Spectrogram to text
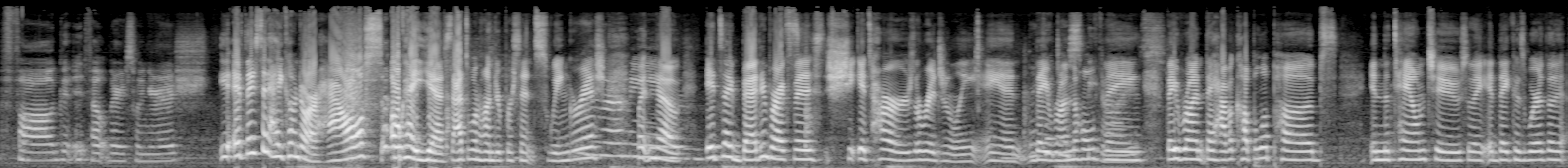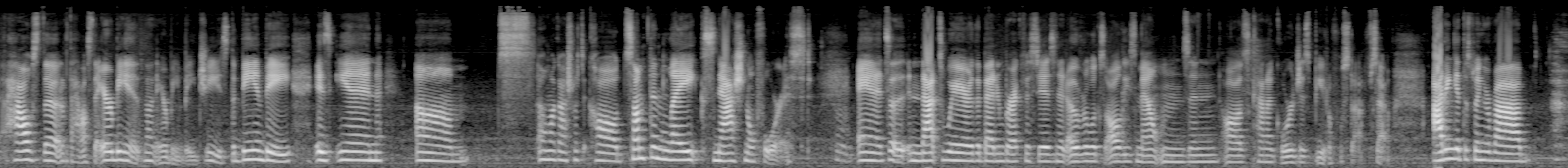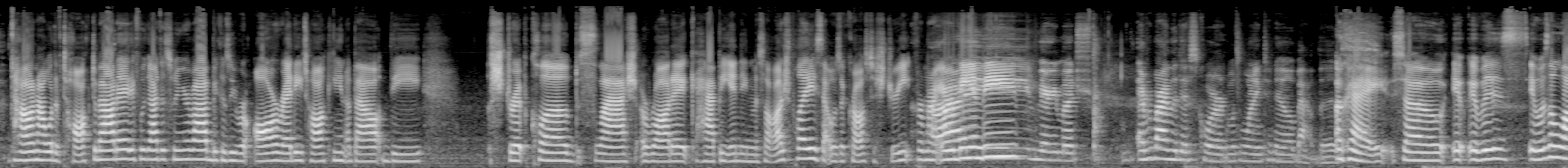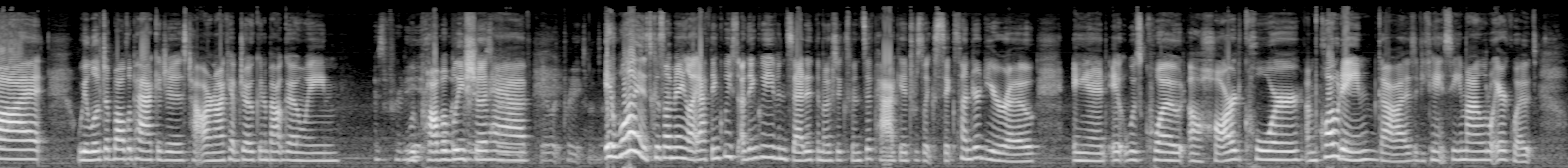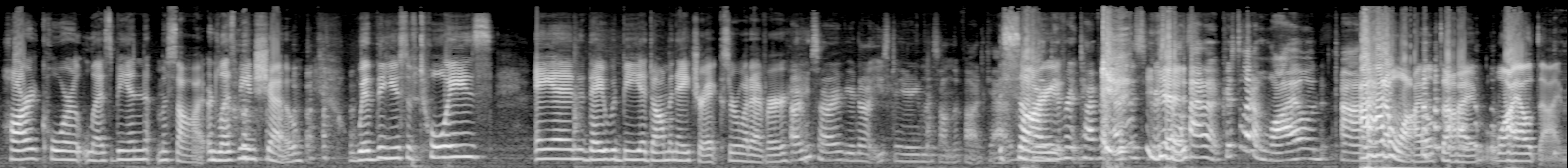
fog, it felt very swingerish. if they said, "Hey, come to our house," okay, yes, that's one hundred percent swingerish. I But no, it's a bed and breakfast. She, it's hers originally, and They they run the whole thing. nice. They run. They have a couple of pubs in the town too. So they they because where the house the the house the Airbnb not Airbnb. Jeez, the B and B is in um. Oh my gosh, what's it called? Something Lakes National Forest. Hmm. And it's a, and that's where the bed and breakfast is, and it overlooks all these mountains and all this kind of gorgeous, beautiful stuff. So, I didn't get the swinger vibe. Tyler and I would have talked about it if we got the swinger vibe because we were already talking about the strip club slash erotic happy ending massage place that was across the street from our Airbnb. Very much. Everybody in the Discord was wanting to know about this. Okay, so it, it was it was a lot. We looked up all the packages. Tyler and I kept joking about going. It's pretty. We probably should have. It looked pretty expensive. It was because I mean, like I think we I think we even said it. The most expensive package was like six hundred euro, and it was quote a hardcore. I'm quoting guys. If you can't see my little air quotes, hardcore lesbian massage or lesbian show with the use of toys, and they would be a dominatrix or whatever. I'm sorry if you're not used to hearing this on the podcast. Sorry. a different type of episode. Crystal Yes. had a Crystal had a wild time. I had a wild time, wild time.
